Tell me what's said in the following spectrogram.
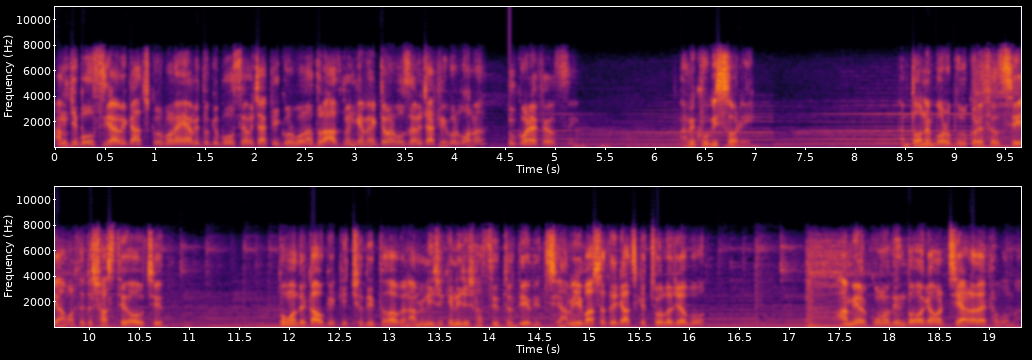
আমি কি বলছি? আমি কাজ করব না? আমি তোকে বলছি, আমি চাকরি করব না। তোর হাজবেন্ডকে আমি একটাবার বলছি, আমি চাকরি করব না? আমি করে ফেলছি। আমি খুবই সরি আমি তো অনেক বড় ভুল করে ফেলছি। আমার তো এটা শাস্তি হওয়া উচিত। তোমাদের কাউকে কিচ্ছু দিতে হবে না। আমি নিজেকে নিজে শাস্তিটা দিয়ে দিচ্ছি। আমি এই বাসা থেকে আজকে চলে যাব। আমি আর কোনোদিন তোমাকে আমার চেহারা দেখাবো না।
